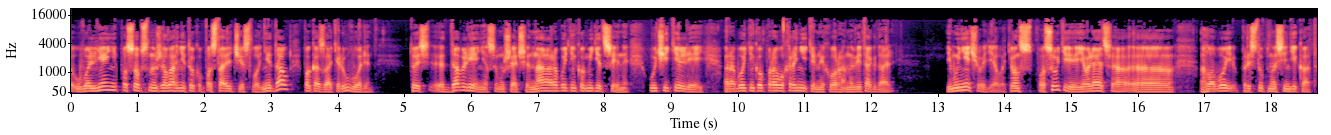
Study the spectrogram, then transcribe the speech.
увольнении по собственному желанию, только поставить число. Не дал показатель, уволен. То есть э, давление сумасшедшее на работников медицины, учителей, работников правоохранительных органов и так далее. Ему нечего делать. Он, по сути, является э, главой преступного синдиката.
